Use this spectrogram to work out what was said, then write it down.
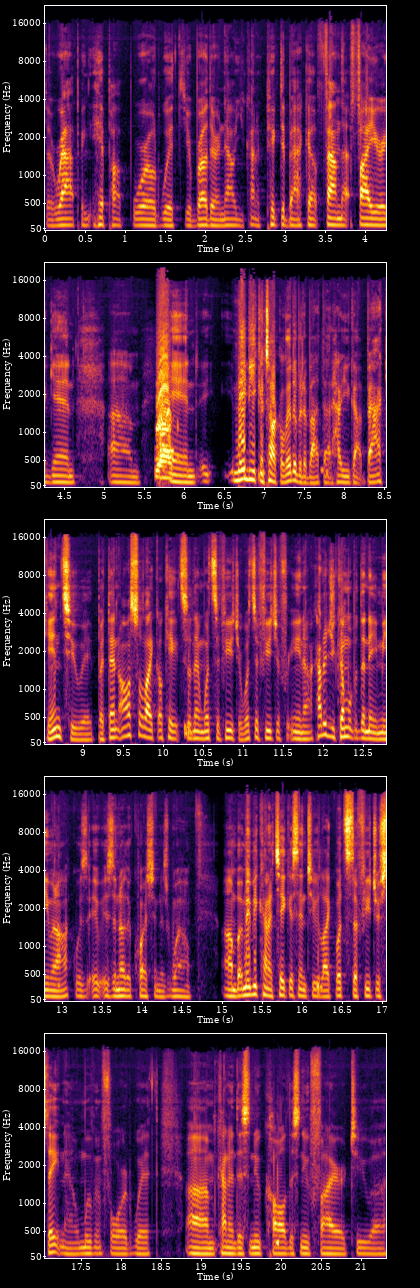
the rap and hip hop world with your brother, and now you kind of picked it back up, found that fire again. Um, right. And maybe you can talk a little bit about that, how you got back into it, but then also like, okay, so then what's the future? What's the future for Enoch? How did you come up with the name Enoch? Was is another question as well. Um, but maybe kind of take us into like what's the future state now moving forward with um, kind of this new call, this new fire to uh,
